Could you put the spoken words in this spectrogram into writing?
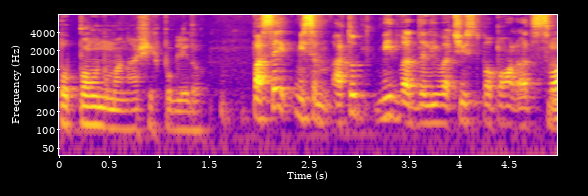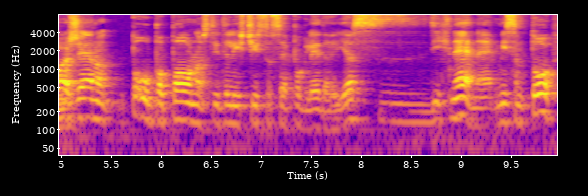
popolnoma naših pogledov. Pa se, mislim, a tudi mi dva deliva čisto popolno, svojo mm. ženo v popolnosti deliš čisto vse poglede. Jaz jih ne, ne. Mislim, to,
